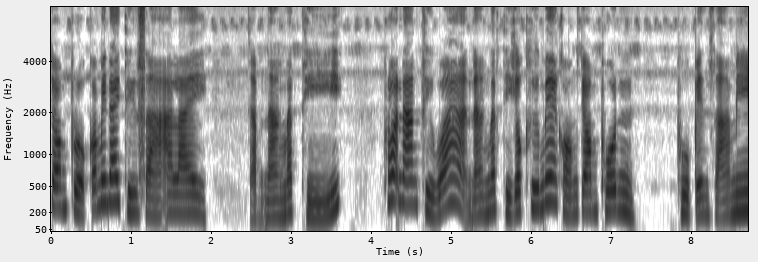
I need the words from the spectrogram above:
จอมปลวกก็ไม่ได้ถือสาอะไร กับนางนัทถี เพราะนางถือว่านางนัทถีก็คือแม่ของจอมพล ผู้เป็นสามี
